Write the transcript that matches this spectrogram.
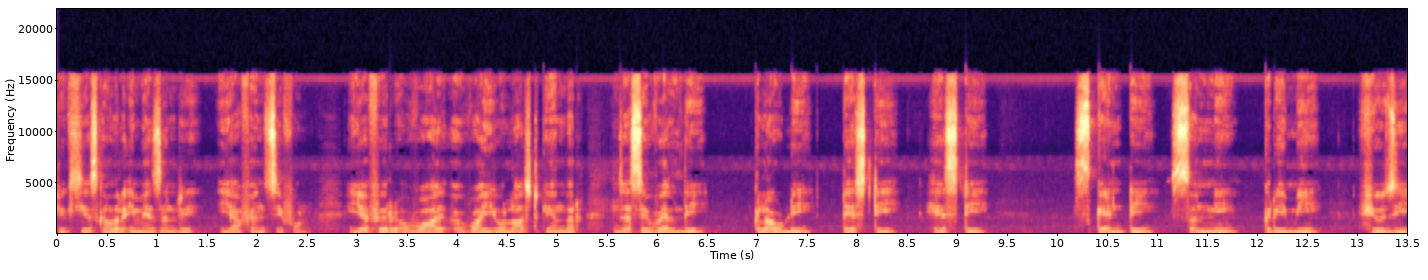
फिक्सियस का मतलब इमेजनरी या फैंसीफुल या फिर वाई वाई हो लास्ट के अंदर, जैसे wealthy cloudy tasty hasty scanty sunny creamy fuzzy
